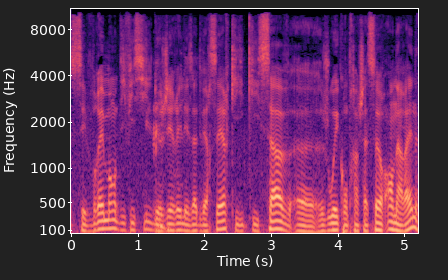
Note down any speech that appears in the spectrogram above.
c'est vraiment difficile de gérer les adversaires qui, qui savent euh, jouer contre un chasseur en arène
